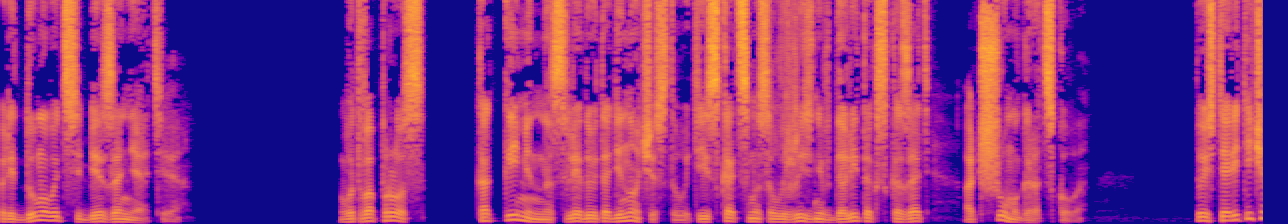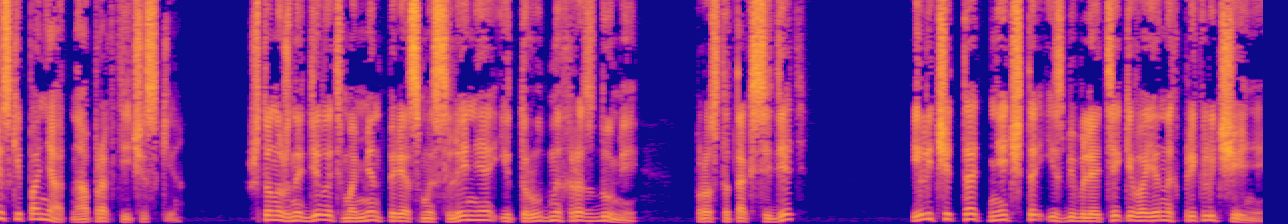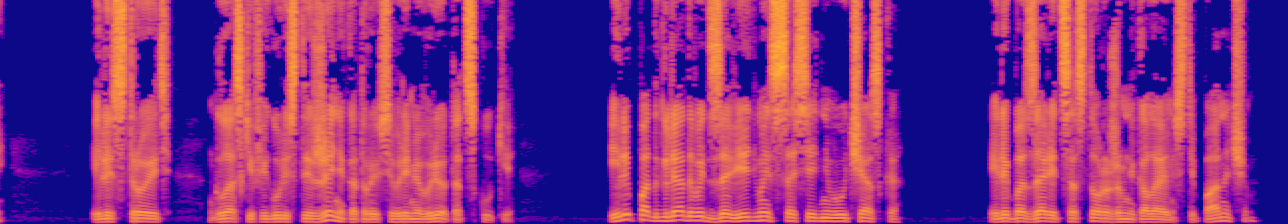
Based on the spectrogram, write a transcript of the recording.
придумывать себе занятия. Вот вопрос, как именно следует одиночествовать и искать смысл жизни вдали, так сказать, от шума городского? То есть теоретически понятно, а практически? Что нужно делать в момент переосмысления и трудных раздумий? Просто так сидеть? Или читать нечто из библиотеки военных приключений? Или строить глазки фигуристой Женя, которая все время врет от скуки? Или подглядывать за ведьмой с соседнего участка? Или базарить со сторожем Николаем Степановичем?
